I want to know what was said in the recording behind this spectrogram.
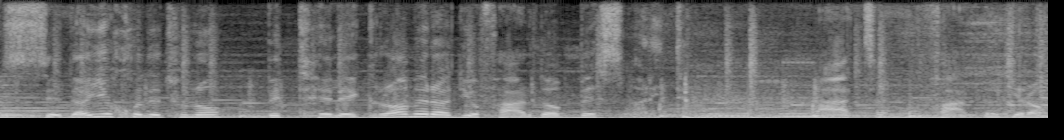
صدای خودتون رو به تلگرام رادیو فردا بسپارید. فردا فرداگرام.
